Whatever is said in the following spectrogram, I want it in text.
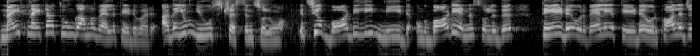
நைட் நைட்டாக தூங்காமல் வேலை தேடுவார். அதையும் யூ ஸ்ட்ரெஸ்ன்னு சொல்லுவோம். இட்ஸ் யோர் பாடிலி நீட் உங்கள் பாடி என்ன சொல்லுது? தேடு ஒரு வேலையை தேடு ஒரு காலேஜை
